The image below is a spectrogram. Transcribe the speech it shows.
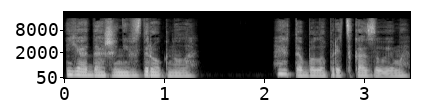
Я даже не вздрогнула. Это было предсказуемо.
